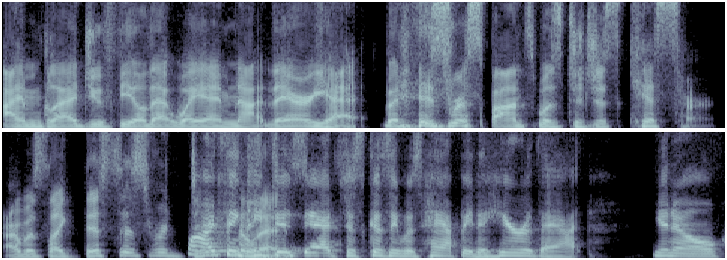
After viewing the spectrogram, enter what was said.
I'm glad you feel that way. I'm not there yet. But his response was to just kiss her. I was like, this is ridiculous. well, I think he did that just because he was happy to hear that. You know,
